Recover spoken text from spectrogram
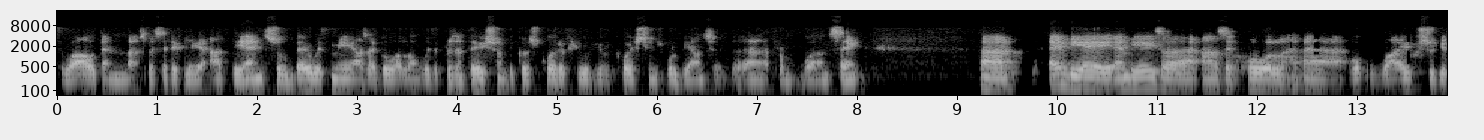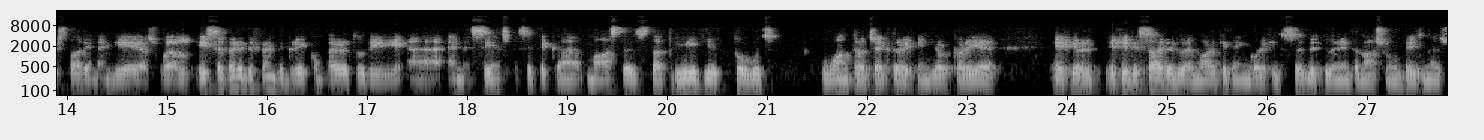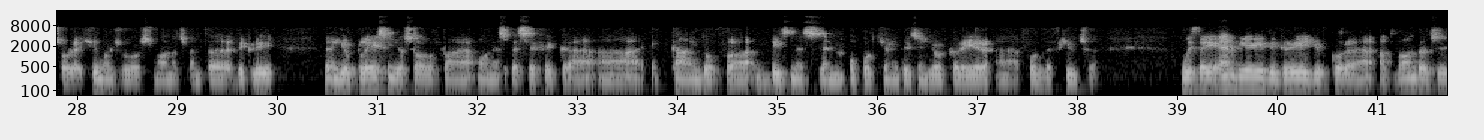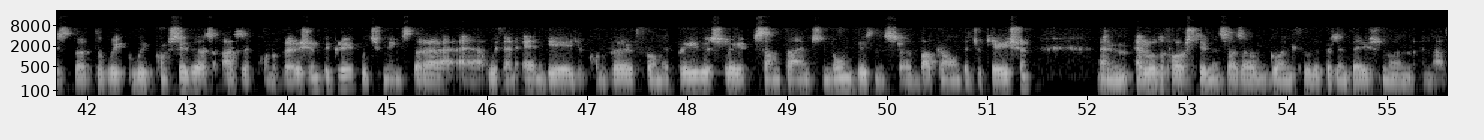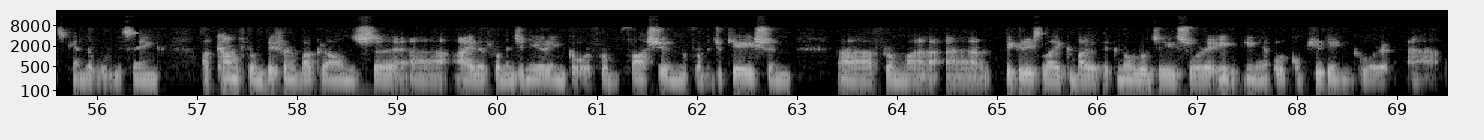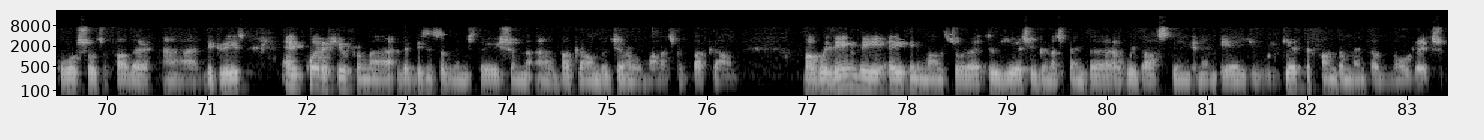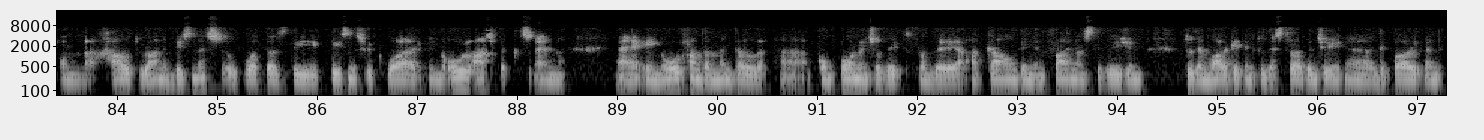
throughout and specifically at the end. So bear with me as I go along with the presentation because quite a few of your questions will be answered from what I'm saying. MBA, MBAs uh, as a whole, uh, why should you study an MBA as well? It's a very different degree compared to the uh, MSc and specific masters that lead you towards one trajectory in your career if you if you decide to do a marketing or if you decide to do an international business or a human resource management uh, degree, then you're placing yourself uh, on a specific uh, uh kind of uh, business and opportunities in your career uh, for the future. With a MBA degree, you've got advantages that we, we consider as, as a conversion degree, which means that with an MBA, you convert from a previously sometimes non-business background education and a lot of our students, as I'm going through the presentation, and, and as Kendall will be saying, uh, come from different backgrounds, uh, uh, either from engineering or from fashion, from education, uh, from uh, uh, degrees like biotechnologies or in, in, or computing or all sorts of other degrees, and quite a few from the business administration background or general management background. But within the 18 months or two years you're going to spend uh, with us doing an MBA, you will get the fundamental knowledge on how to run a business, what does the business require in all aspects and uh, in all fundamental uh, components of it, from the accounting and finance division to the marketing to the strategy uh, department.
